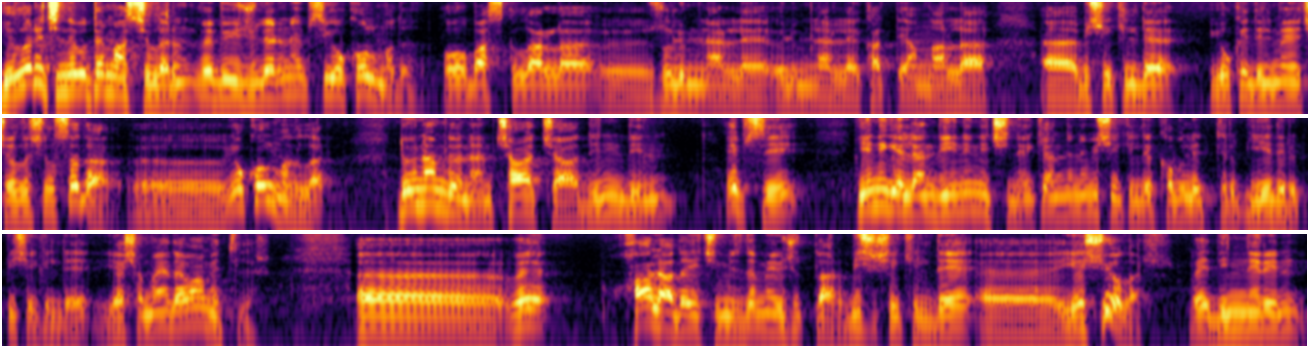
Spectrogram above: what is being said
Yıllar içinde bu temasçıların ve büyücülerin hepsi yok olmadı. O baskılarla, e, zulümlerle, ölümlerle, katliamlarla e, bir şekilde yok edilmeye çalışılsa da e, yok olmadılar. Dönem dönem, çağ çağ, din din hepsi yeni gelen dinin içine kendini bir şekilde kabul ettirip, yedirip bir şekilde yaşamaya devam ettiler. Ee, ve hala da içimizde mevcutlar. Bir şekilde e, yaşıyorlar. Ve dinlerin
